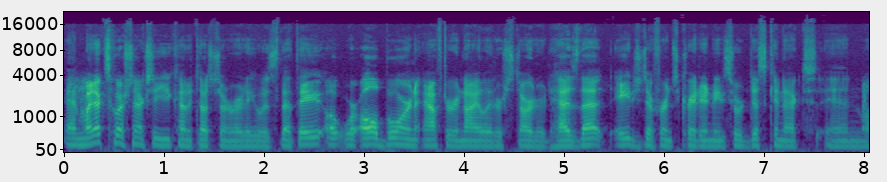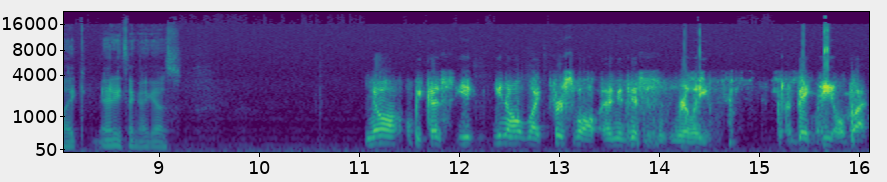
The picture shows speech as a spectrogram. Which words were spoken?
And my next question, actually, you kind of touched on already, was that they were all born after Annihilator started. Has that age difference created any sort of disconnect in like anything? I guess. No, because you you know, like first of all, I mean, this isn't really a big deal, but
